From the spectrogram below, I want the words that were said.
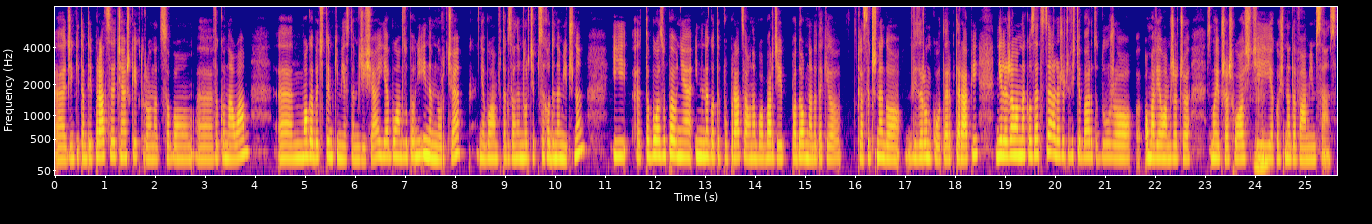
e, dzięki tamtej pracy ciężkiej, którą nad sobą e, wykonałam, e, mogę być tym, kim jestem dzisiaj. Ja byłam w zupełnie innym nurcie. Ja byłam w tak zwanym nurcie psychodynamicznym. I to była zupełnie innego typu praca. Ona była bardziej podobna do takiego klasycznego wizerunku terapii. Nie leżałam na kozetce, ale rzeczywiście bardzo dużo omawiałam rzeczy z mojej przeszłości mhm. i jakoś nadawałam im sens.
